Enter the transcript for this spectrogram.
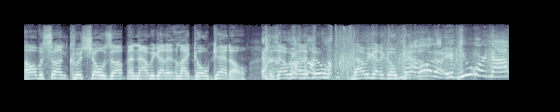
all of a sudden Chris shows up, and now we gotta like go ghetto. Is that what we gotta do? now we gotta go ghetto. Now hold on. If you were not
